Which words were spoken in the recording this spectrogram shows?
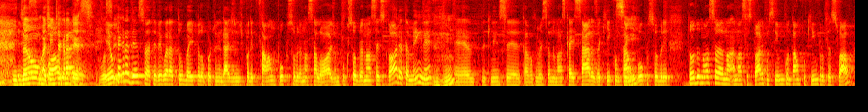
Então a gente empolga, agradece. mas Você. Eu que agradeço a TV Guaratuba aí pela oportunidade de a gente poder falar um pouco sobre a nossa loja, um pouco sobre a nossa história também, né? Uhum. É, que nem você estava conversando nós caiçaras aqui, contar Sim. um pouco sobre toda a nossa, a nossa história, conseguimos contar um pouquinho para o pessoal.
